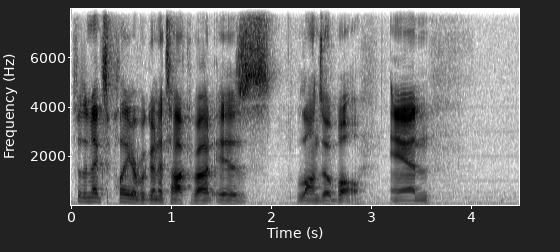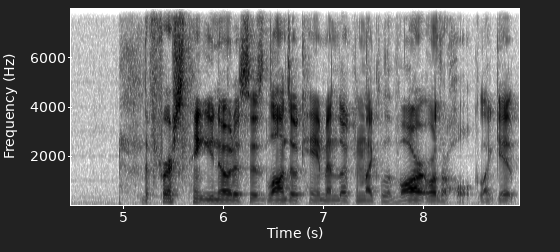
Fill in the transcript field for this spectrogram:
So the next player we're going to talk about is Lonzo Ball, and the first thing you notice is Lonzo came in looking like LaVar or the Hulk. Like it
